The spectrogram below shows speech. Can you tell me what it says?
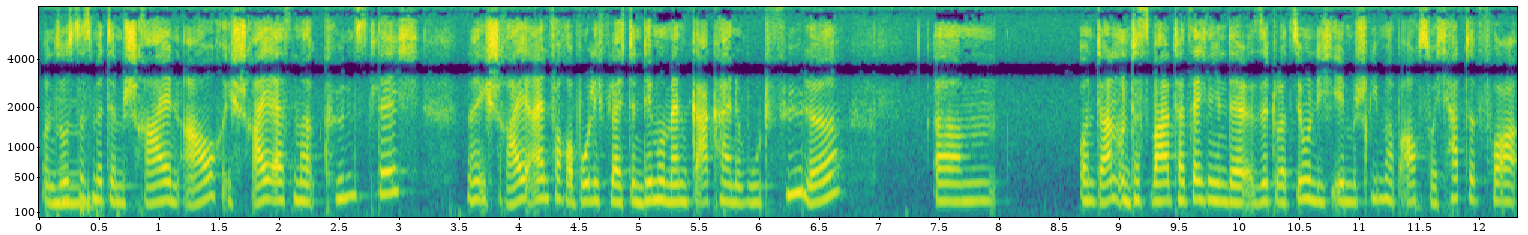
Und so ist es mhm. mit dem Schreien auch. Ich schreie erstmal künstlich, ne, ich schreie einfach, obwohl ich vielleicht in dem Moment gar keine Wut fühle. Ähm, und dann, und das war tatsächlich in der Situation, die ich eben beschrieben habe, auch so. Ich hatte vor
